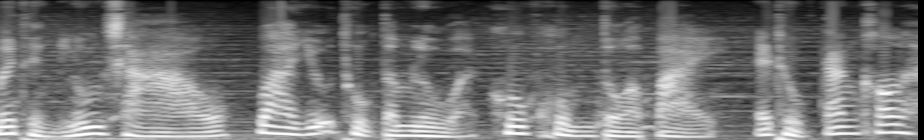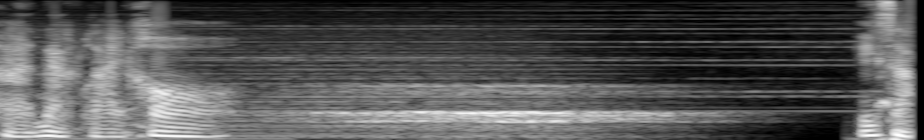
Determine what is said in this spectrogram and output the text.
เมื่อถึงรุ่งเช้า วายุถูกตำรวจควบคุมตัวไป และถูกตั้งข้อหาหนักหลายข้อ ลิสา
